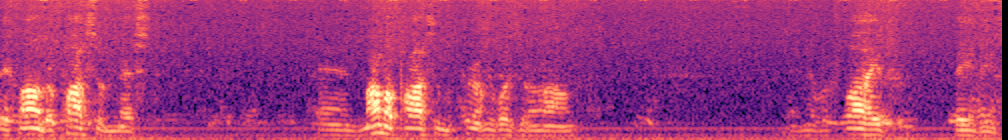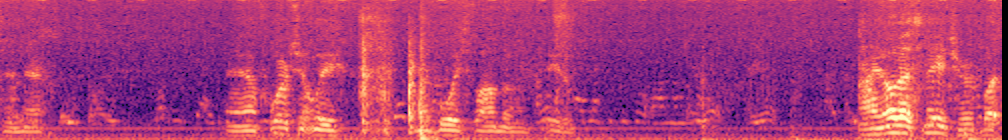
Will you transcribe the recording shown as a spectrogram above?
they found a possum nest. And Mama Possum apparently wasn't around. And there were five babies in there. And unfortunately, my boys found them and ate them. I know that's nature, but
